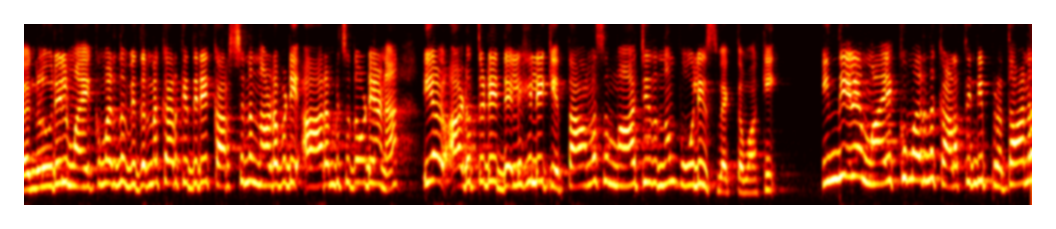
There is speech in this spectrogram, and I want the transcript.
ബംഗളൂരിൽ മയക്കുമരുന്ന് വിതരണക്കാർക്കെതിരെ കർശന നടപടി ആരംഭിച്ചതോടെയാണ് ഇയാൾ അടുത്തിടെ ഡൽഹിയിലേക്ക് താമസം മാറ്റിയതെന്നും പോലീസ് വ്യക്തമാക്കി. ഇന്ത്യയിലെ മയക്കുമരുന്ന് കളത്തിന്റെ പ്രധാന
